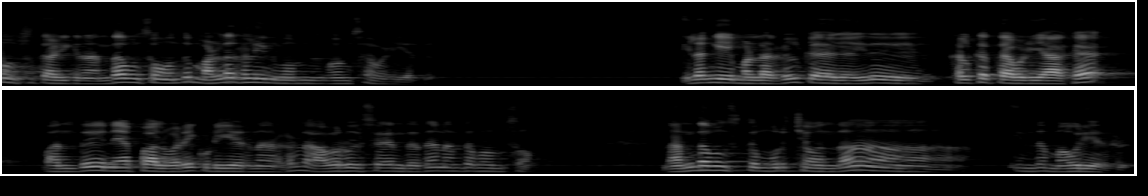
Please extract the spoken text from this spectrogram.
வம்சத்தை அழிக்கிறான். நந்த வம்சம் வந்து மல்லர்களின் வம் வம்சாவழி அது. இலங்கை மல்லர்கள் க இது கல்கத்தா வழியாக வந்து நேபாள் வரை குடியேறினார்கள். அவர்கள் சேர்ந்தது தான் நந்த வம்சம் நந்த வம்சத்தை முறிச்சவன் தான் இந்த மௌரியர்கள்.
